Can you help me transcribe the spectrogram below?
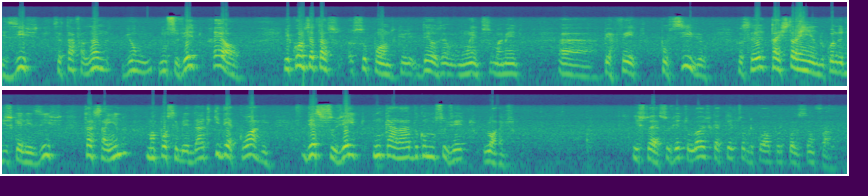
existe, você está falando de um, um, sujeito real. E quando você está supondo que Deus é um ente sumamente uh, perfeito, possível, você está extraindo, quando diz que ele existe, está saindo uma possibilidade que decorre desse sujeito encarado como um sujeito lógico. Isto é, sujeito lógico é aquele sobre o qual a proposição fala.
